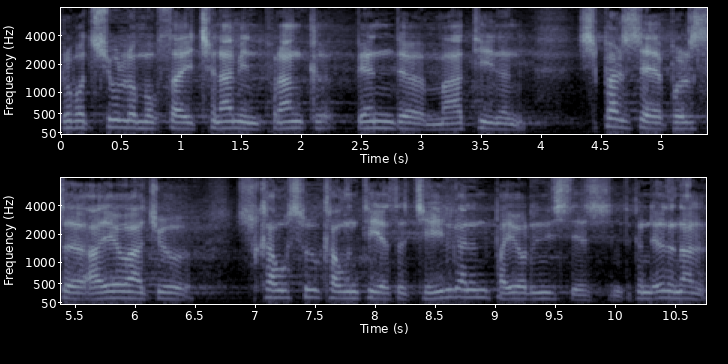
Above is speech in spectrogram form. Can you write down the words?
로버트 슐러 목사의 처남인 프랑크 밴드 마티는 18세 벌써 아이오와주 수카우, 카운티에서 제일 가는 바이올리니스트였습니다. 그런데 어느 날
